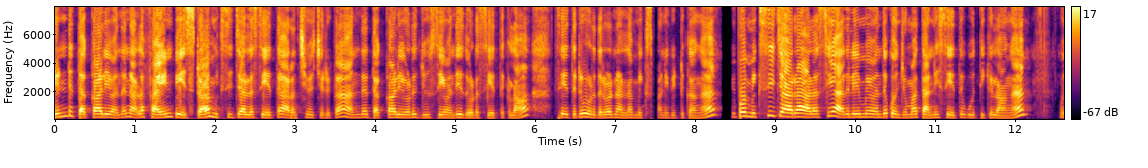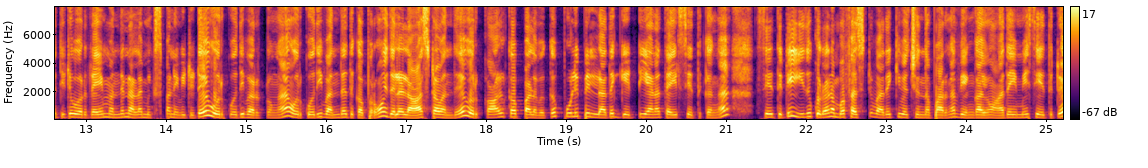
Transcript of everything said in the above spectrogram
ரெண்டு தக்காளி வந்து நல்லா ஃபைன் பேஸ்ட்டாக மிக்சி ஜாரில் சேர்த்து அரைச்சி வச்சுருக்கேன். அந்த தக்காளியோட ஜூஸை வந்து இதோட சேர்த்துக்கலாம். சேர்த்துட்டு ஒரு தடவை நல்லா மிக்ஸ் பண்ணி விட்டுக்கோங்க. இப்போ மிக்சி ஜாரை அலசி அதுலேயுமே வந்து கொஞ்சமாக தண்ணி சேர்த்து ஊற்றிக்கலாங்க ஊற்றிட்டு ஒரு டைம் வந்து நல்லா மிக்ஸ் பண்ணி விட்டுட்டு ஒரு கொதி வரட்டுங்க. ஒரு கொதி வந்ததுக்கப்புறம் இதில் லாஸ்ட்டாக வந்து ஒரு கால் கப் அளவுக்கு புளிப்பு இல்லாத கெட்டியான தயிர் சேர்த்துக்கோங்க. சேர்த்துட்டு இது கூட நம்ம ஃபஸ்ட்டு வதக்கி வச்சுருந்தோம் பாருங்கள் வெங்காயம் அதையுமே சேர்த்துட்டு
